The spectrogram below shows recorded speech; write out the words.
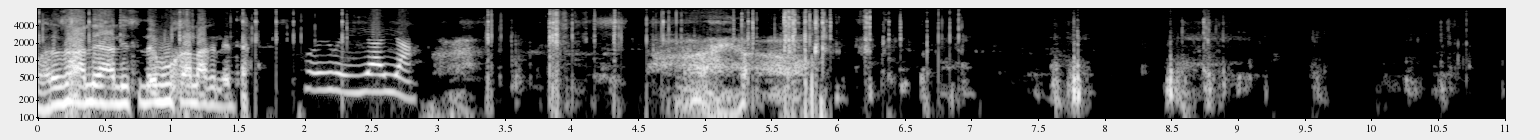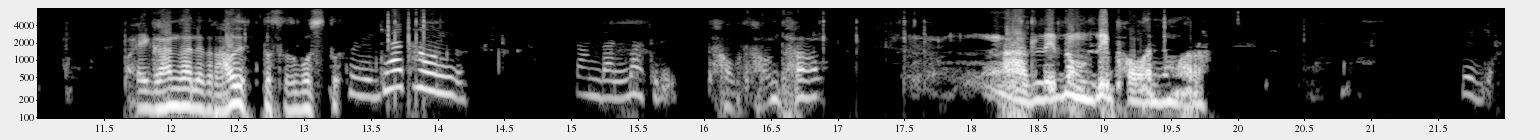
बरं झाले आलीस लय भुका लागले त्या. होय होय या या. पाय घाण झाले तर राहू दे तसंच बसतो. होय घ्या खाऊन. कांदा आणि भाकरी. थांब थांब थांब. आज लय दमली फवारणी मार. हे घ्या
